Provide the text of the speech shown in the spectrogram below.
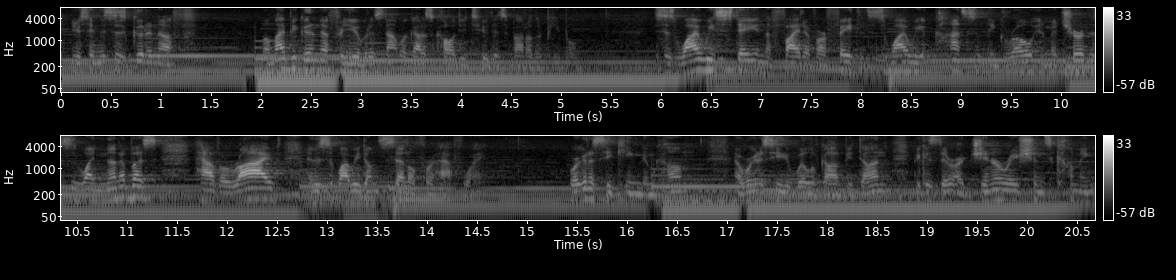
and you're saying, This is good enough, well, it might be good enough for you, but it's not what God has called you to that's about other people. This is why we stay in the fight of our faith. This is why we constantly grow and mature. This is why none of us have arrived, and this is why we don't settle for halfway. We're going to see kingdom come and we're going to see the will of God be done because there are generations coming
